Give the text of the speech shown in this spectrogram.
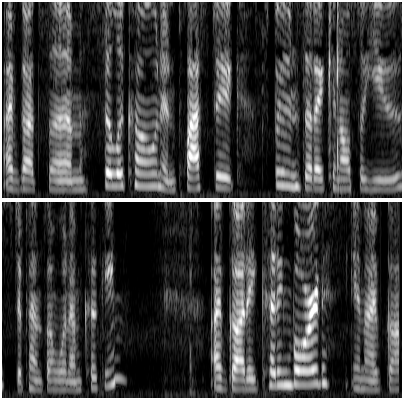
I've got some silicone and plastic spoons that I can also use, depends on what I'm cooking. I've got a cutting board and I've got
